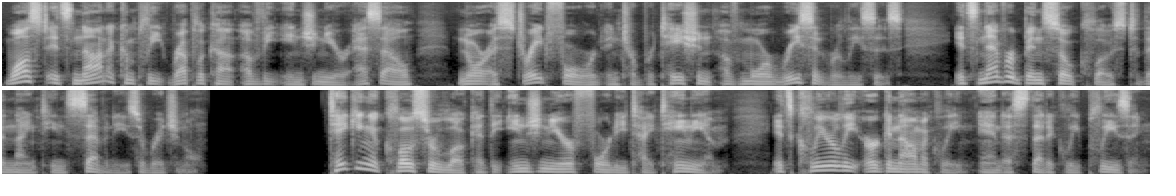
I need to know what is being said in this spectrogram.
Whilst it's not a complete replica of the Ingenieur SL, nor a straightforward interpretation of more recent releases, it's never been so close to the 1970s original. Taking a closer look at the Ingenieur 40 Titanium, it's clearly ergonomically and aesthetically pleasing.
